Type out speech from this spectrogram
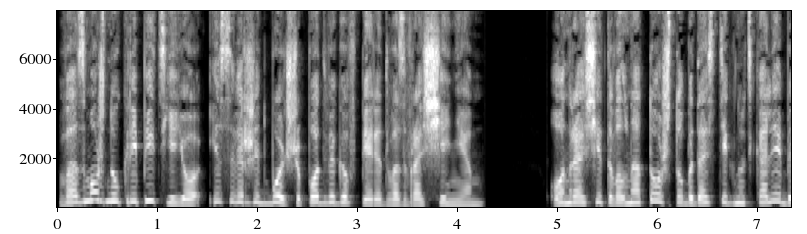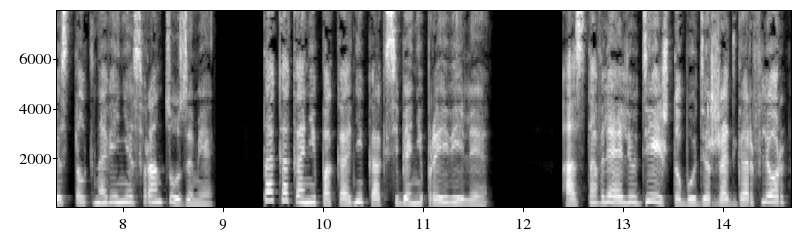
возможно, укрепить ее и совершить больше подвигов перед возвращением. Он рассчитывал на то, чтобы достигнуть Кале без столкновения с французами, так как они пока никак себя не проявили. Оставляя людей, чтобы удержать Гарфлер,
